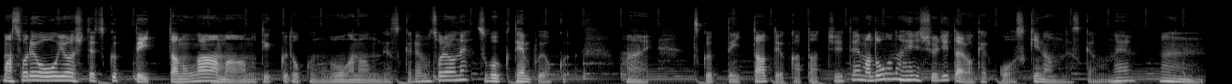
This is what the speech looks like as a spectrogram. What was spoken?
まあ、それを応用して作っていったのが、まあ、あの、TikTok の動画なんですけれども、それをね、すごくテンポよく、はい、作っていったっていう形で、まあ、動画の編集自体は結構好きなんですけどね。うん。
